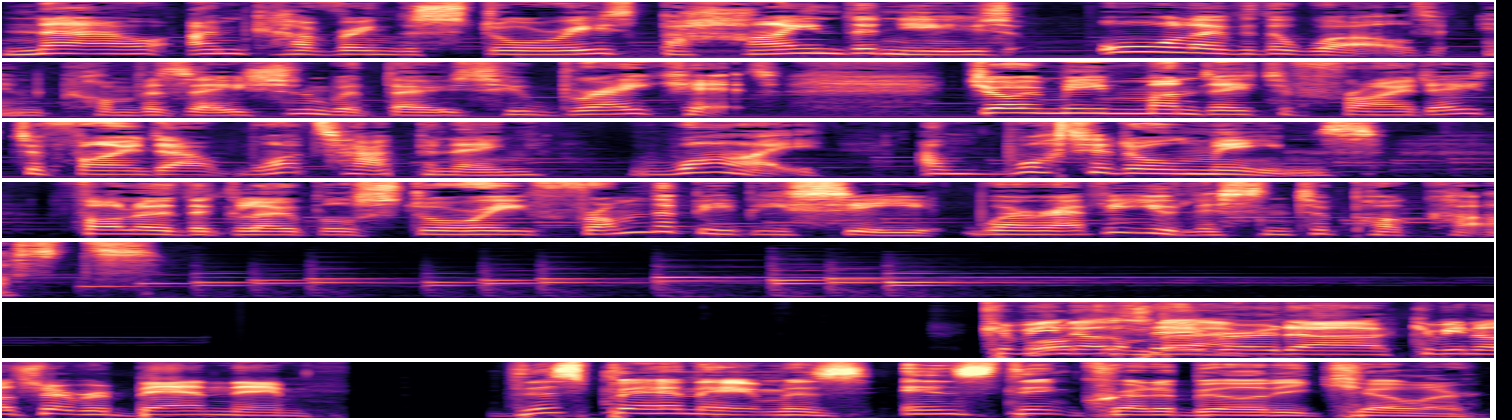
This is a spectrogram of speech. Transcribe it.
Now I'm covering the stories behind the news all over the world in conversation with those who break it. Join me Monday to Friday to find out what's happening, why, and what it all means. Follow The Global Story from the BBC wherever you listen to podcasts. Cavino's Welcome favorite, uh, Cavino's favorite band name. This band name is instant credibility killer.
